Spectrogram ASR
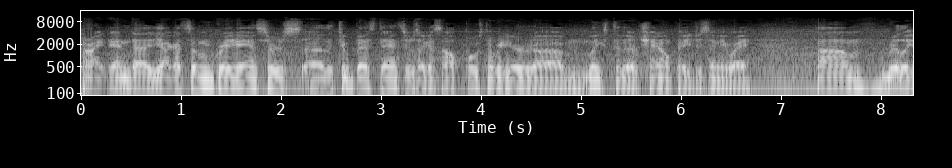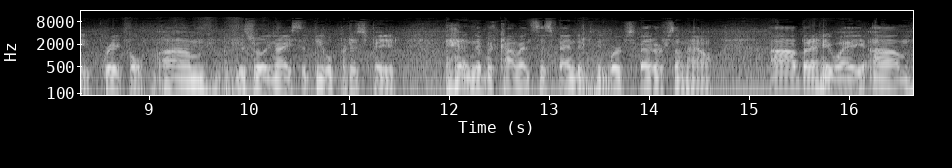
All right, and uh, yeah, I got some great answers. Uh, the two best answers, I guess I'll post over here, um, links to their channel pages anyway. Um, really grateful. Um, it's really nice that people participated. And then with comments suspended, it works better somehow. Uh, but anyway, um,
